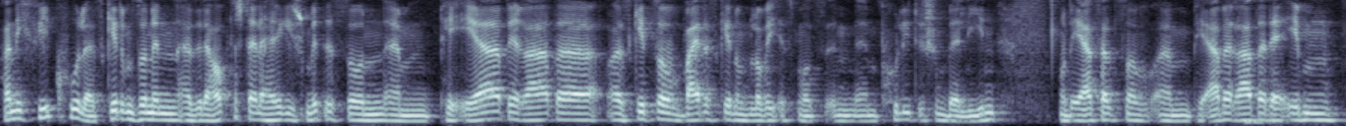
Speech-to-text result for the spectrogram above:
fand ich viel cooler. Es geht um so einen, also der Hauptdarsteller Helgi Schmidt ist so ein ähm, PR-Berater. Es geht so weitestgehend um Lobbyismus im, im politischen Berlin. Und er ist halt so ein ähm, PR-Berater, der eben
